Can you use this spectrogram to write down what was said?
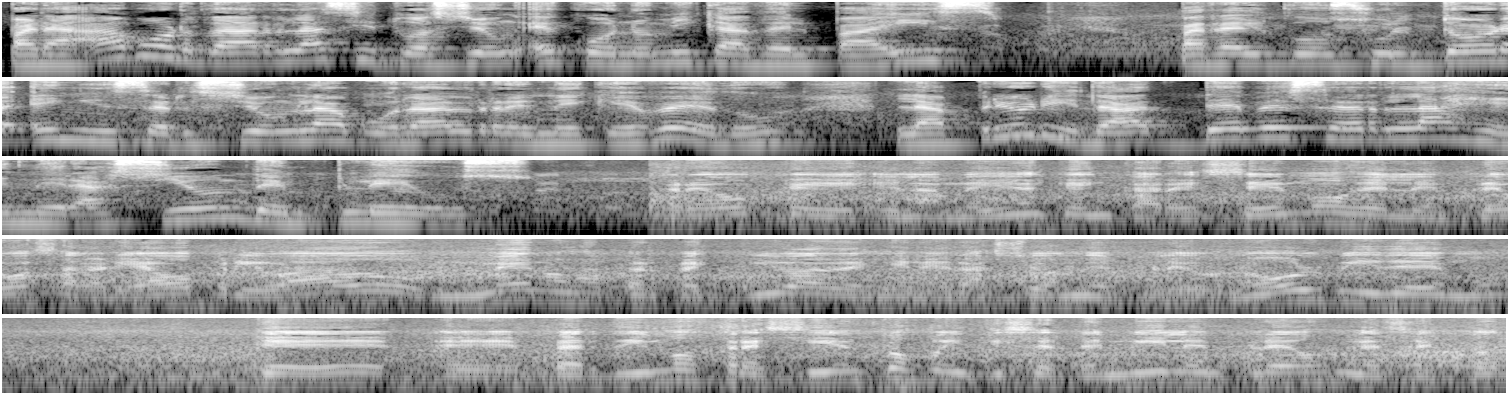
para abordar la situación económica del país. Para el consultor en inserción laboral René Quevedo, la prioridad debe ser la generación de empleos. Creo que en la medida en que encarecemos el empleo asalariado privado, menos la perspectiva de generación de empleo. No olvidemos que eh, perdimos 327 mil empleos en el sector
